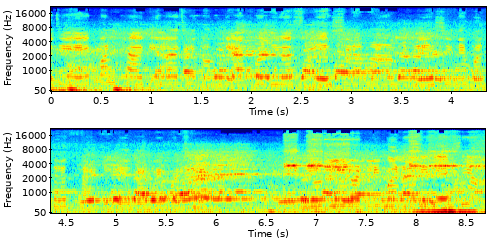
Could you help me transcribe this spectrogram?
આજે એ પણ થાકેલા છે કેમ કે આખો દિવસ બેસવામાં બેસીને બધા થાકી ગયા એટલે પછી રોટલી રોટલી બનાવી દેશે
